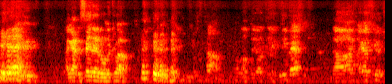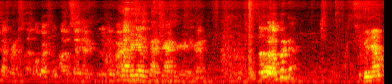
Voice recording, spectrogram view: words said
Dad's number one. I got to say that on the clock. I'll tell you, I'll tell you. Is he back? No, I, I got to see a check right this time. Okay, cool. I was saying that. I don't have any other kind of tracking here, man. Uh, But I'm good now. We good now?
